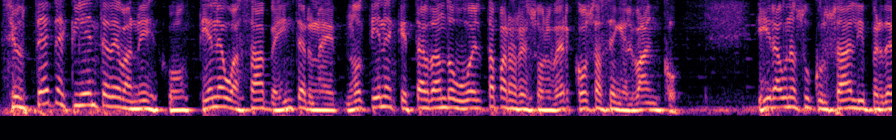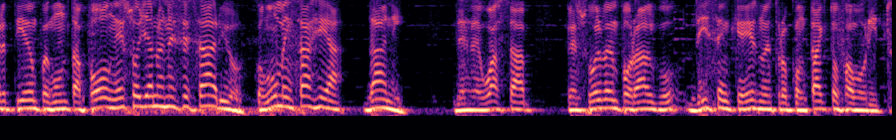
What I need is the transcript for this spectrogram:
Si usted es cliente de Banesco, tiene WhatsApp e Internet, no tiene que estar dando vuelta para resolver cosas en el banco. Ir a una sucursal y perder tiempo en un tapón, eso ya no es necesario. Con un mensaje a Dani desde WhatsApp, resuelven por algo, dicen que es nuestro contacto favorito.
